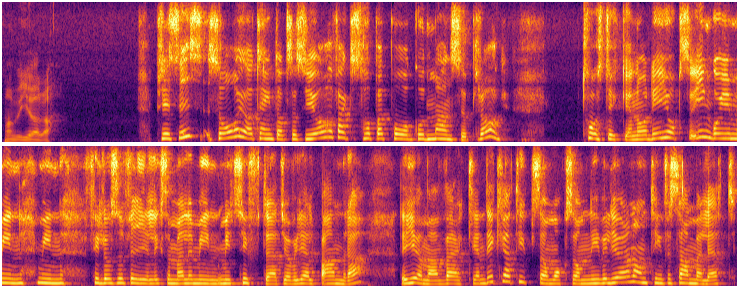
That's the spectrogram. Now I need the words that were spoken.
man vill göra. Precis, så har jag tänkt också. Så jag har faktiskt hoppat på godmansuppdrag två stycken och det också, ingår ju min, min filosofi liksom, eller min, mitt syfte att jag vill hjälpa andra. Det gör man verkligen. Det kan jag tipsa om också. Om ni vill göra någonting för samhället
